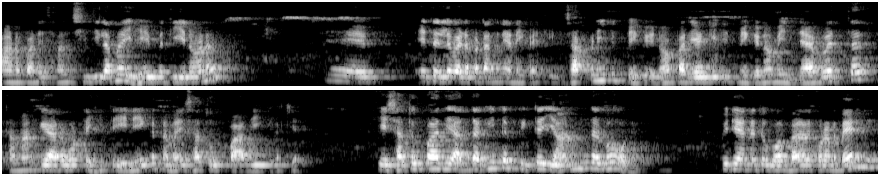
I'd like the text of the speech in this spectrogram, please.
ආනපනේ සංසිඳිලම එහෙම තියෙනවනම් ඒතෙල්ල වැඩ පටන් ගන්න එකයි තියෙන්නේ. සක්මණේකිත් මේක වෙනවා, පරියන්කිත් මේක වෙනවා. මේ නැවත Tamange අරමුණට හිත එන එක තමයි සතුප්පාදී කියලා කියන්නේ. මේ සතුප්පාදී අත්දකින්න පිට යන්න ඕනේ. පිට යන්න તો බලන්න කරන්න බෑනේ.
